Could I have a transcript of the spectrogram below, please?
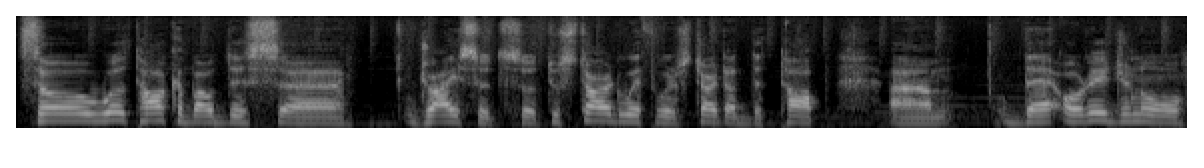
So we'll talk about this uh, dry suit. So to start with we'll start at the top. Um, the original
